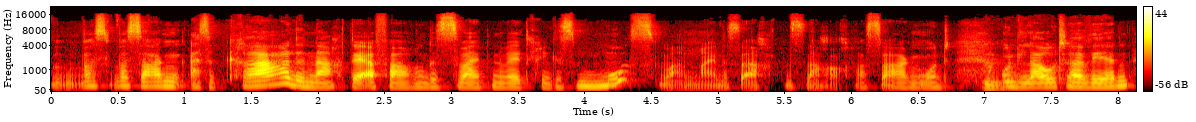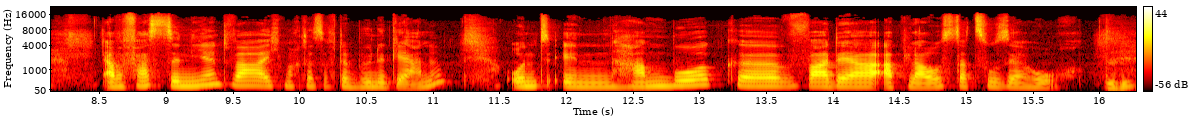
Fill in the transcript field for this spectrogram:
was, was sagen, also gerade nach der Erfahrung des Zweiten Weltkrieges muss man meines Erachtens nach auch was sagen und, mhm. und lauter werden. Aber faszinierend war, ich mache das auf der Bühne gerne und in Hamburg äh, war der Applaus dazu sehr hoch. Mhm.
